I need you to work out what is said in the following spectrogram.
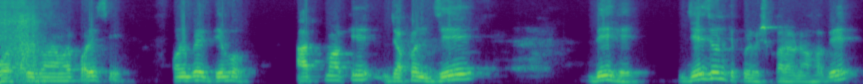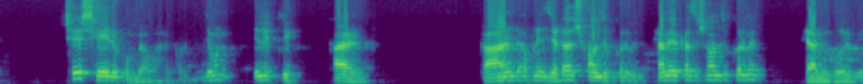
বস্ত্র যখন আমরা পড়েছি অনুযায়ী দেহ, আত্মাকে যখন যে দেহে যে জনকে প্রবেশ করানো হবে, সে সেই রকম ব্যবহার করবে। যেমন ইলেকট্রিক কারেন্ট কারেন্ট আপনি যেটা সংযোগ করবেন ফ্যানের কাছে সংযোগ করবেন ফ্যান ঘুরবে।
